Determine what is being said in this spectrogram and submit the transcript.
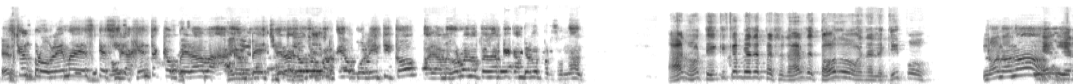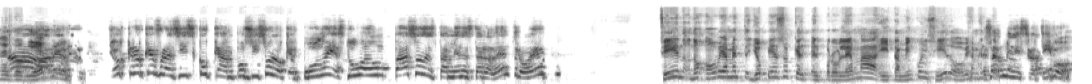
es que el problema es que si la gente que operaba a Campeche era el otro partido político, a lo mejor van a tener que cambiar de personal. Ah, no, tienen que cambiar de personal de todo en el equipo. No, no, no. Y, en el gobierno. yo creo que Francisco Campos hizo lo que pudo y estuvo a un paso de también estar adentro, ¿eh? Sí, no, no, obviamente, yo pienso que el, problema, y también coincido, obviamente. Es administrativo.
